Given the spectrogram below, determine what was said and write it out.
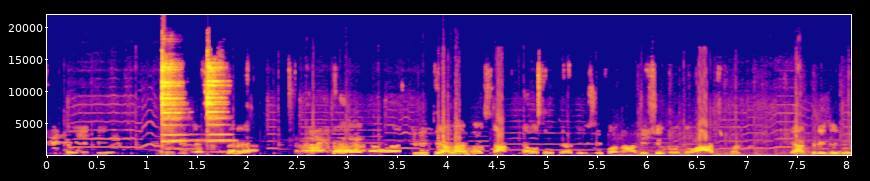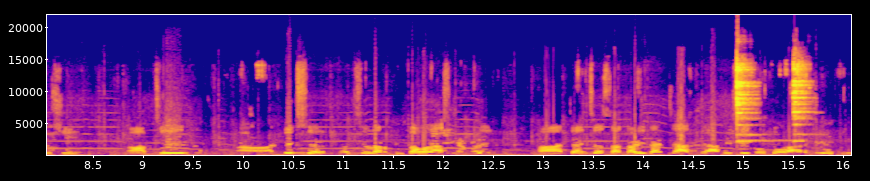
इथं आणि त्याच्यानंतर आता तृतीयाला मग सांगता होतो त्या दिवशी पण अभिषेक होतो आज पण यात्रेच्या दिवशी आमचे अध्यक्ष तहसीलदार तुतावाला असल्यामुळे त्यांचं सकाळी त्यांच्या हस्ते अभिषेक होतो आरती होती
